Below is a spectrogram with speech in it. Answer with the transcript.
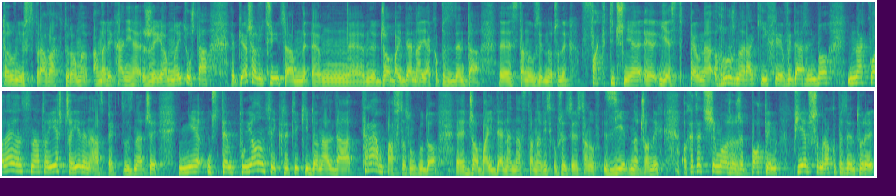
to również sprawa, którą Amerykanie żyją. No i cóż, ta pierwsza rocznica Joe Bidena jako prezydenta e, Stanów Zjednoczonych faktycznie e, jest pełna różnorakich e, wydarzeń, bo nakładając na to jeszcze jeden aspekt, to znaczy nieustępującej krytyki Donalda Trumpa w stosunku do Joe Bidena na stanowisku prezydenta Stanów Zjednoczonych, okazać się może, że po tym pierwszym roku prezydentury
